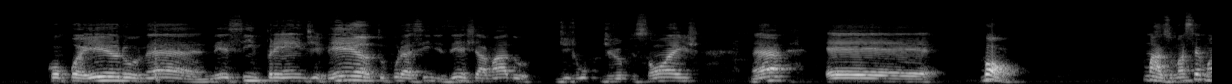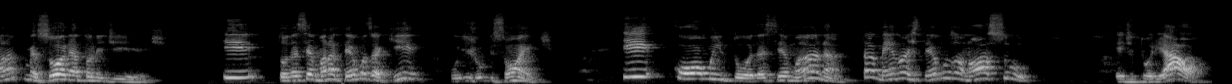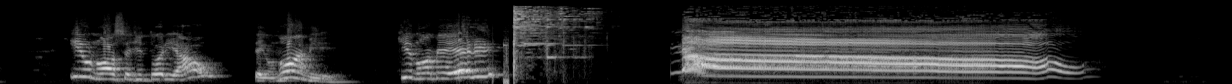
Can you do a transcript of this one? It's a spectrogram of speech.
companheiro né, nesse empreendimento, por assim dizer, chamado Disrupções. Né? É, bom, mais uma semana começou, né, Tony Dias? E toda semana temos aqui o Disrupções. E como em toda semana, também nós temos o nosso editorial. E o nosso editorial tem um nome. Que nome é ele? Não!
